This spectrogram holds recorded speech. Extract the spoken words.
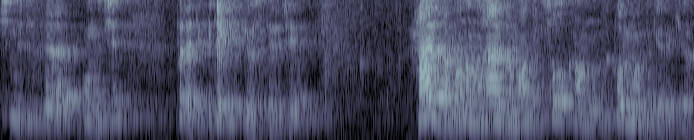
Şimdi sizlere onun için pratik bir teknik göstereceğim. Her zaman ama her zaman soğukkanlınızı korumanız gerekiyor.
